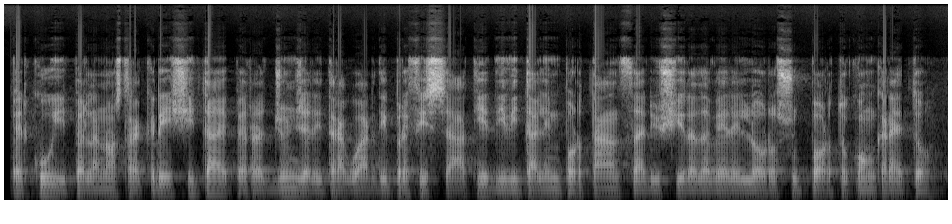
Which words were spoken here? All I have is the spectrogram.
Per cui per la nostra crescita e per raggiungere i traguardi prefissati è di vitale importanza riuscire ad avere il loro supporto concreto.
